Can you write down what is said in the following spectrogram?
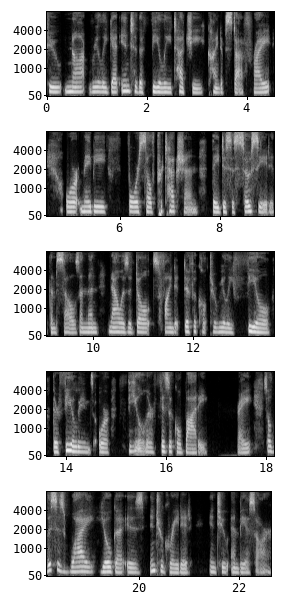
to not really get into the feely, touchy kind of stuff, right? Or maybe for self protection, they disassociated themselves, and then now as adults find it difficult to really feel their feelings or feel their physical body, right? So, this is why yoga is integrated into MBSR.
